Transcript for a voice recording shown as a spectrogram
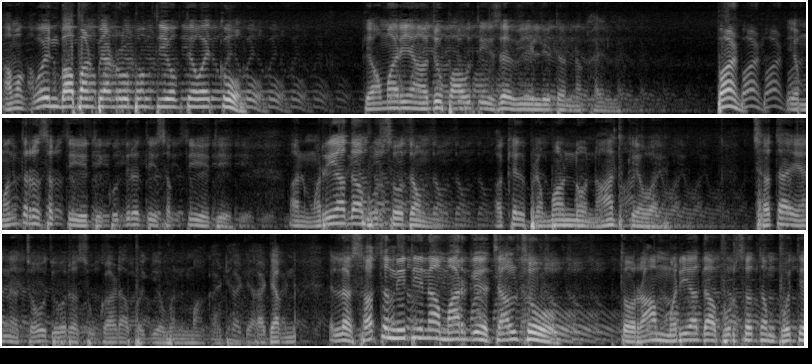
આમાં કોઈને બાપાને પેટ્રોલ પંપથી વખતે હોય કો? કે અમારી અહીંયા હજુ પાવતી છે વીસ લીટર નખાય લે પણ એ મંત્ર શક્તિ હતી, કુદરતી શક્તિ હતી. અને મર્યાદા પુરુષોત્તમ અખિલ બ્રહ્માંડનો નાથ કહેવાય. છતાં એને ચૌદ વર્ષ ઉગાડા પગે વનમાં કાઢ્યા. કાઢ્યા એટલે સતનીતિના માર્ગે ચાલશો, તો રામ મર્યાદા પુરુષોત્તમ પોતે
